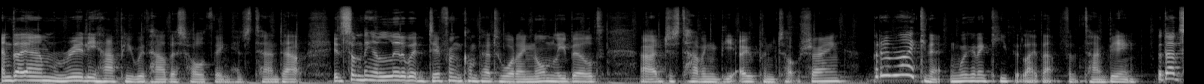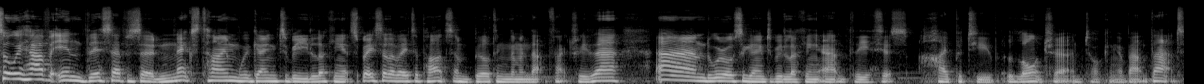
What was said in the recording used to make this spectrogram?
And I am really happy with how this whole thing has turned out. It's something a little bit different compared to what I normally build, uh, just having the open top showing, but I'm liking it and we're going to keep it like that for the time being. But that's all we have in this episode. Next time we're going to be looking at space elevator parts and building them in that factory there. And we're also going to be looking at this Hypertube launcher and talking about that.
